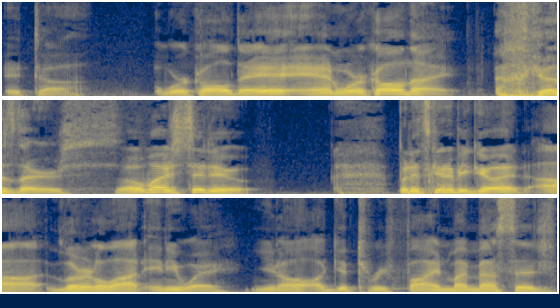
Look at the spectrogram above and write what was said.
it uh, work all day and work all night because there's so much to do but it's going to be good. Uh, learn a lot anyway. You know, I'll get to refine my message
